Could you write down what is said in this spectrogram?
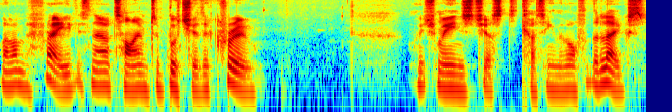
Well, I'm afraid it's now time to butcher the crew, which means just cutting them off at the legs.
